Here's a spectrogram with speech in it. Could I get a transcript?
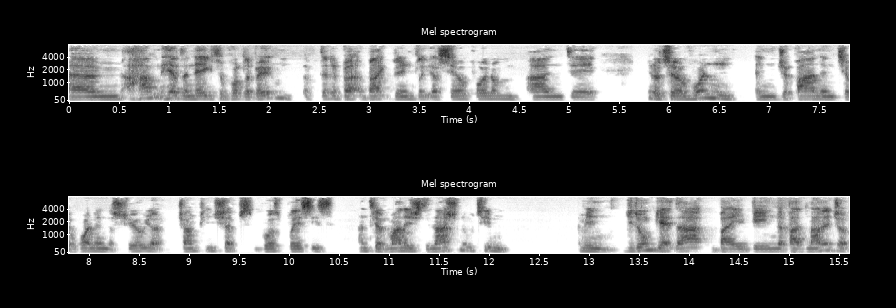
Um, I haven't heard a negative word about him. I've done a bit of background like yourself on him, and uh, you know to have won in Japan and to have won in Australia championships both places, and to have managed the national team. I mean, you don't get that by being a bad manager.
